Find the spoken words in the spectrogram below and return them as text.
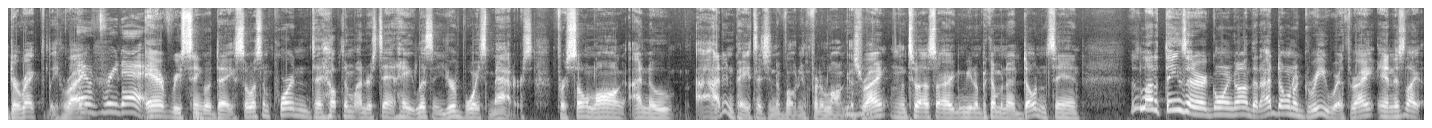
directly, right? Every day. every single day. So it's important to help them understand, hey, listen, your voice matters. For so long, I knew I didn't pay attention to voting for the longest, Mm-hmm. right? Until I started, you know, becoming an adult and saying, there's a lot of things that are going on that I don't agree with, right? And it's like,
